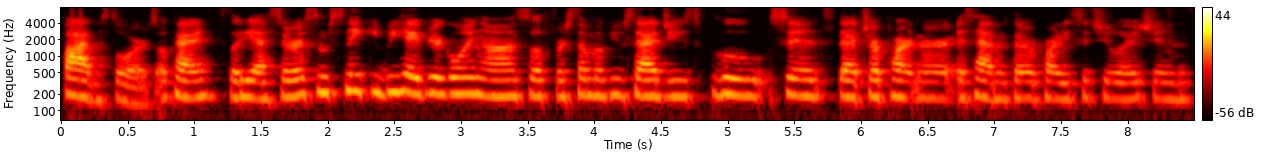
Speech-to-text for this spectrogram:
five of swords. Okay. So yes, there is some sneaky behavior going on. So for some of you Saggies who sense that your partner is having third party situations,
